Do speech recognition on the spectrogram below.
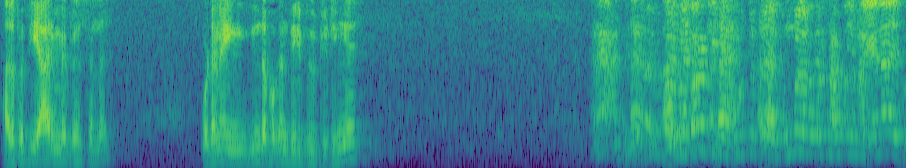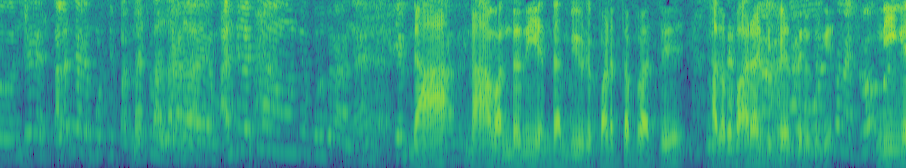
அதை பத்தி யாருமே பேசல? உடனே இந்த பக்கம் திருப்பி விட்டுட்டீங்க? நான் நான் வந்தது என் தம்பியுடைய படத்தை பார்த்து அதை பாராட்டி பேசுறதுக்கு. நீங்க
